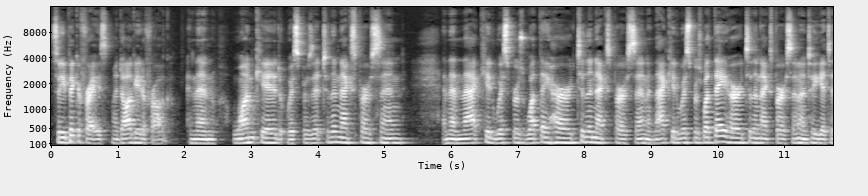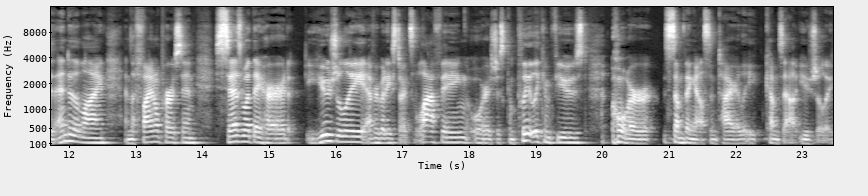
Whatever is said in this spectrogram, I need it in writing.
So you pick a phrase, my dog ate a frog, and then one kid whispers it to the next person, and then that kid whispers what they heard to the next person, and that kid whispers what they heard to the next person until you get to the end of the line, and the final person says what they heard. Usually everybody starts laughing, or is just completely confused, or something else entirely comes out, usually,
